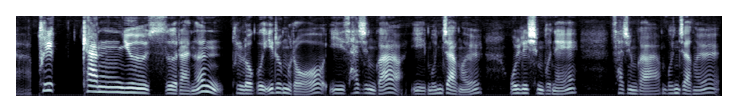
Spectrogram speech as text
자, 프리칸 뉴스라는 블로그 이름으로 이 사진과 이 문장을 올리신 분의 사진과 문장을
